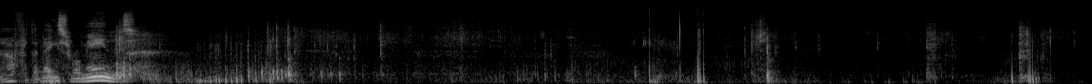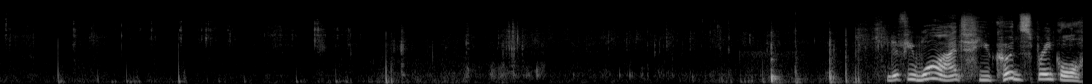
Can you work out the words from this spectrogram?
Now for the nice romaines. And if you want, you could sprinkle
